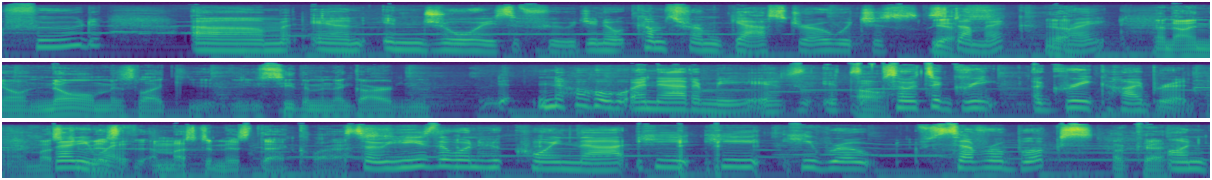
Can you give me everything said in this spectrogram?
food um, and enjoys food. You know, it comes from gastro, which is Yes. stomach, Yeah. right? And I know gnome is like you, you see them in the garden. No, anatomy is it's so it's a Greek a Greek hybrid. Oh. I must anyway, have missed. I must have missed that class. so he's the one who coined that. He he he wrote several books Okay. on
